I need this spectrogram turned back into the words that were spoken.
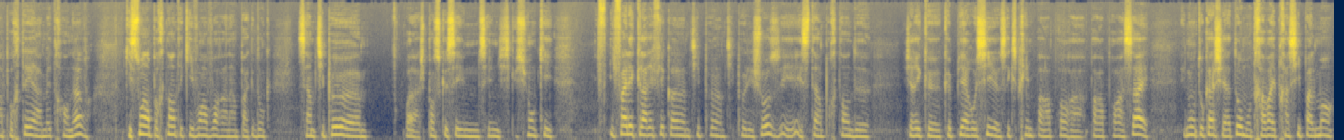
à apporter, à mettre en œuvre qui sont importantes et qui vont avoir un impact. Donc c'est un petit peu, euh, voilà, je pense que c'est une, discussion qui, il fallait clarifier quand même un petit peu, les choses et, c'était important de, je dirais que, Pierre aussi euh, s'exprime par rapport à, ça. Et, nous, en tout cas, chez Atom, on travaille principalement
